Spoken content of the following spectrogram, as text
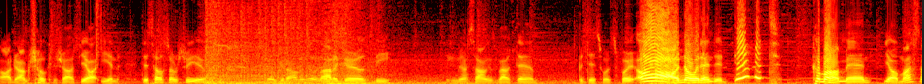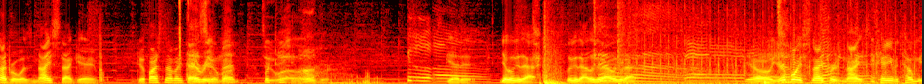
Oh, dude, I'm choking shots. Yo, Ian, this hellstorm's for you. Yo, get out of the hill. A lot of girls be thinking my song's about them, but this one's for you. Oh no, it ended. Damn it! Come on, man. Yo, my sniper was nice that game. Dude, if I snipe like that Hey, every event, we're do, taking uh, over. Get it? Yo, look at that. Look at that. Look at that. Look at that. Yo, your boy sniper is nice. You can't even tell me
